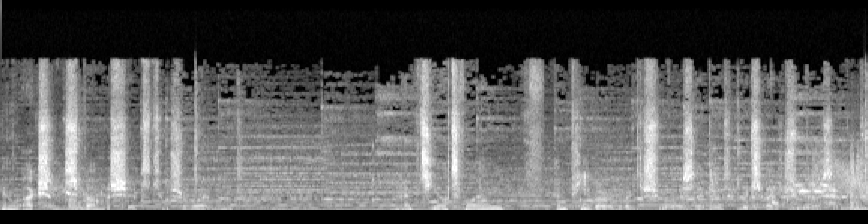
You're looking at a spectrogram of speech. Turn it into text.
you know, actually spam the shit to survive and, and empty out my MP bar, but I just realized I did, which I just realized I did.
